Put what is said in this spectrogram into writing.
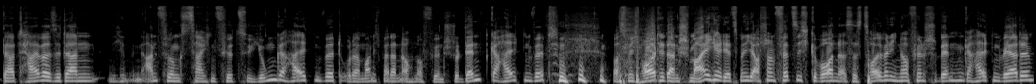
da teilweise dann in Anführungszeichen für zu jung gehalten wird oder manchmal dann auch noch für einen Student gehalten wird, was mich heute dann schmeichelt. Jetzt bin ich auch schon 40 geworden, das ist toll, wenn ich noch für einen Studenten gehalten werde.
